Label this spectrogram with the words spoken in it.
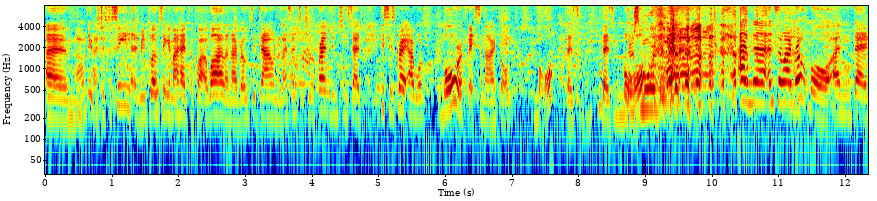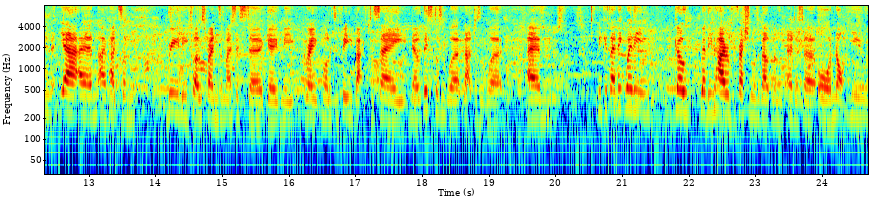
Um, Okay. It was just a scene that had been floating in my head for quite a while, and I wrote it down and I sent it to a friend, and she said, "This is great. I want more of this." And I thought, "More? There's there's more." There's more than and uh, and so I wrote more, and then yeah, um, I've had some really close friends, and my sister gave me great quality feedback to say, no, this doesn't work, that doesn't work. Um, because I think whether you go, whether you hire a professional development editor or not, you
